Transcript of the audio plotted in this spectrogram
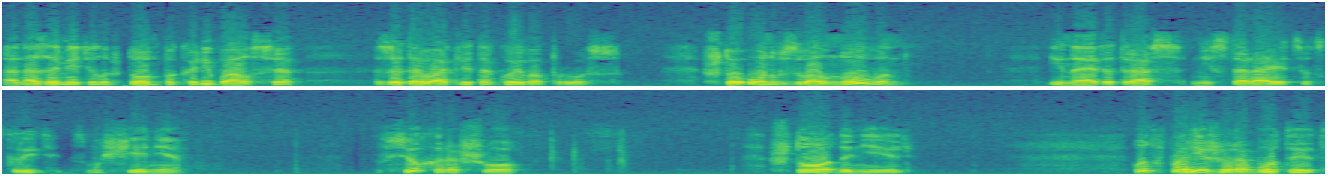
Она заметила, что он поколебался, задавать ли такой вопрос, что он взволнован и на этот раз не старается скрыть смущение. «Все хорошо», что Даниэль? Он в Париже работает,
